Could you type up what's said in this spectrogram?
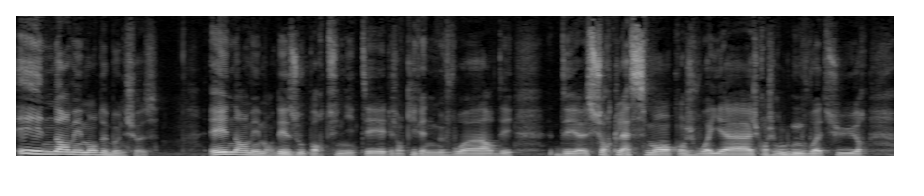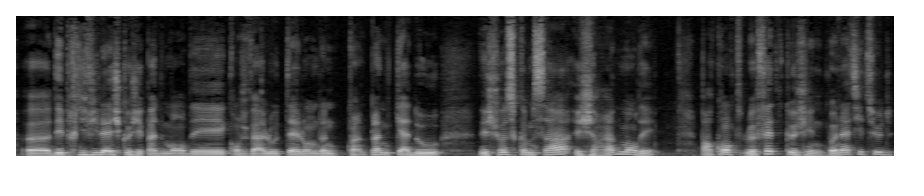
énormément de bonnes choses. Énormément. Des opportunités, des gens qui viennent me voir, des, des euh, surclassements quand je voyage, quand je roule une voiture, euh, des privilèges que j'ai pas demandé, quand je vais à l'hôtel, on me donne plein, plein de cadeaux, des choses comme ça, j'ai rien demandé. Par contre, le fait que j'ai une bonne attitude,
